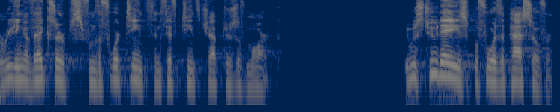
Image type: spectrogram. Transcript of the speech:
A reading of excerpts from the 14th and 15th chapters of Mark. It was two days before the Passover.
